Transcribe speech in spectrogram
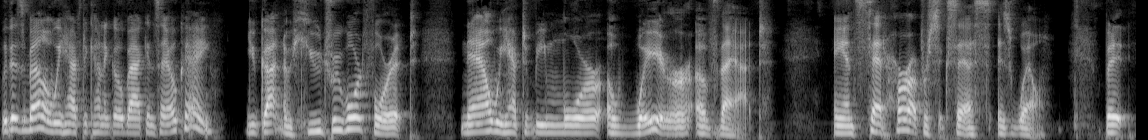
with Isabella, we have to kind of go back and say, okay, you've gotten a huge reward for it. Now we have to be more aware of that and set her up for success as well. But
